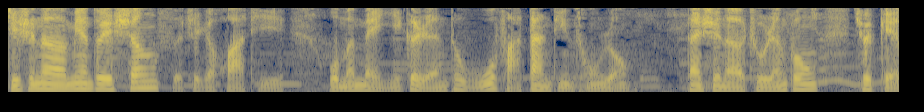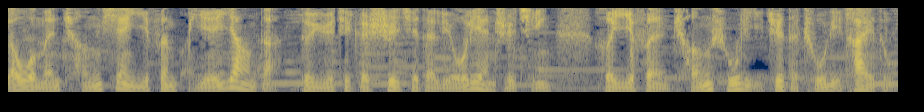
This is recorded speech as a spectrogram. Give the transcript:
其实呢，面对生死这个话题，我们每一个人都无法淡定从容。但是呢，主人公却给了我们呈现一份别样的对于这个世界的留恋之情和一份成熟理智的处理态度。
